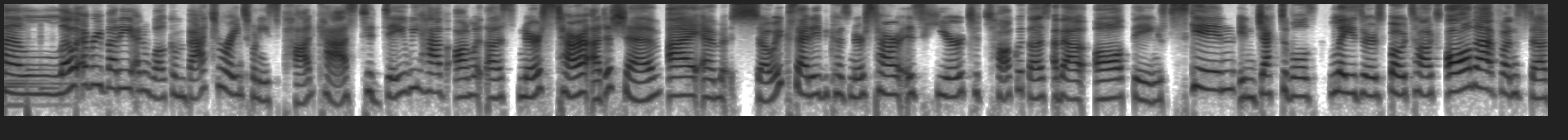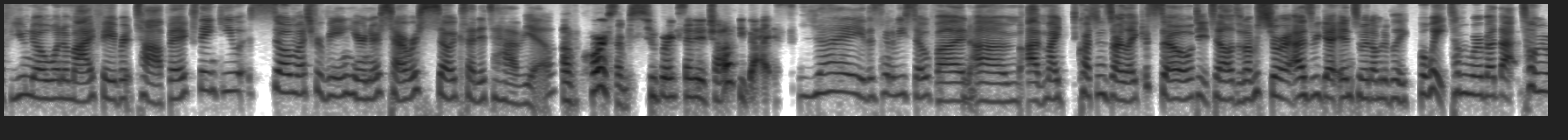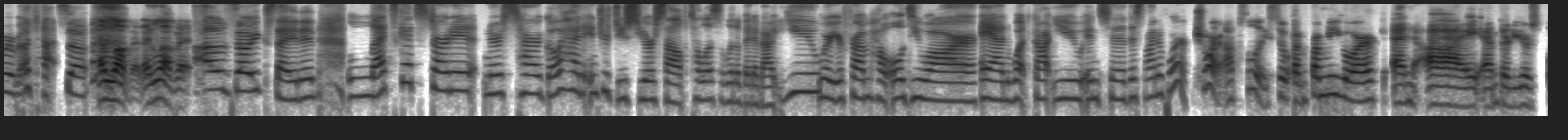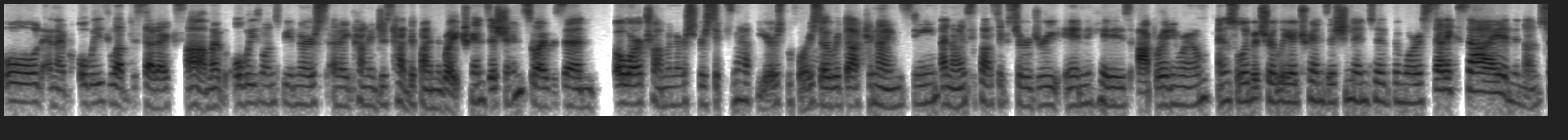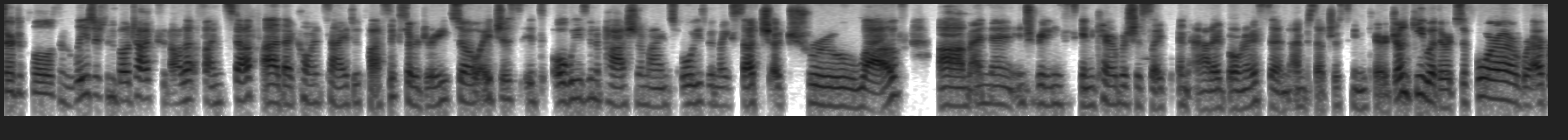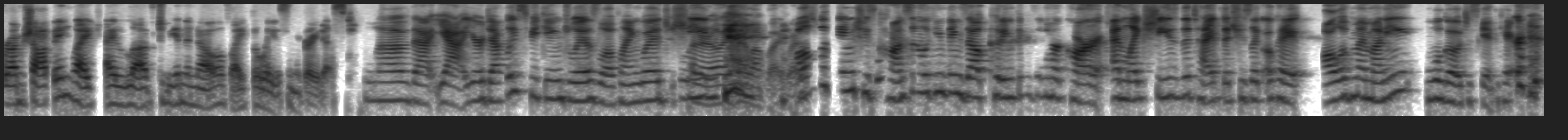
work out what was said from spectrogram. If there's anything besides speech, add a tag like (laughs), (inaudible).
Hello, everybody, and welcome back to Roaring Twenties podcast. Today we have on with us Nurse Tara Adashev. I am so excited because Nurse Tara is here to talk with us about all things skin, injectables, lasers, Botox, all that fun stuff. You know, one of my favorite topics. Thank you so much for being here, Nurse Tara. We're so excited to have you. Of course, I'm super excited to chat with you guys. Yay, this is going to be so fun. Um, I, my questions are like so detailed, and I'm sure as we get into it, I'm going to be like, but wait, tell me more about that. Tell me more about that. So I love it. I love it. (laughs) I'm so excited. Let's get started. Nurse Tara, go ahead, introduce yourself. Tell us a little bit about you, where you're from, how old you are, and what got you into this line of work. Sure, absolutely. So I'm from New York and I am 30 years old and I've always loved aesthetics. Um, I've always wanted to be a nurse and I kind of just had to find the right transition. So I was an OR trauma nurse for six and a half years before I started with Dr. Neinstein and plastic surgery in his operating room. And slowly but surely I transitioned into the more aesthetic side and the non-surgicals and lasers and Botox and all that fun stuff uh, that coincides with plastic surgery. So it just, it's always been a passion of mine. It's always been like such a true love. Um, and then integrating skincare was just like an added bonus. And I'm such a skincare junkie, whether it's Sephora or wherever I'm shopping. Like I love to be in the know of like the latest and the greatest. Love that. Yeah, you're definitely speaking Julia's love language. She Literally, my love (laughs) language. all the things she's constantly looking things up, putting things in her cart, and like she's the type that she's like, okay, all of my money will go to skincare. (laughs)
